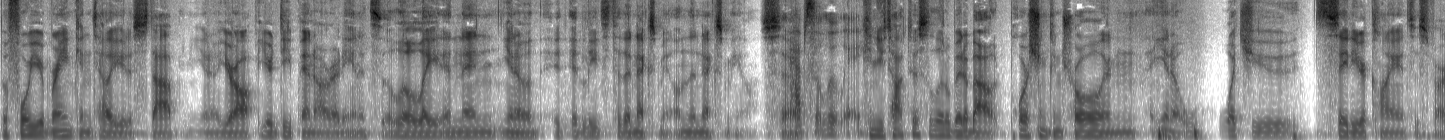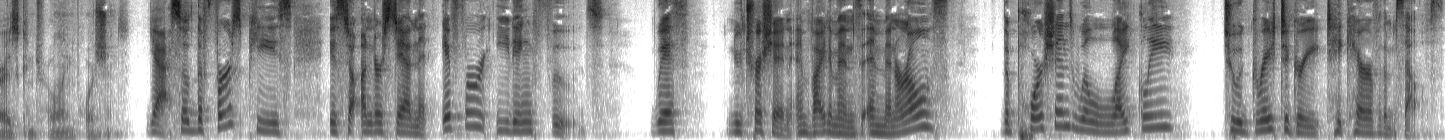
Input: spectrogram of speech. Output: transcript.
before your brain can tell you to stop, you know you're all, you're deep in already and it's a little late and then you know it, it, leads to the next meal and the next meal. So absolutely. can you talk to us a little bit about portion control and you know what you say to your clients as far as controlling portions? Yeah. So the first piece is to understand that if we're eating foods with nutrition and vitamins and minerals the portions will likely to a great degree take care of themselves.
